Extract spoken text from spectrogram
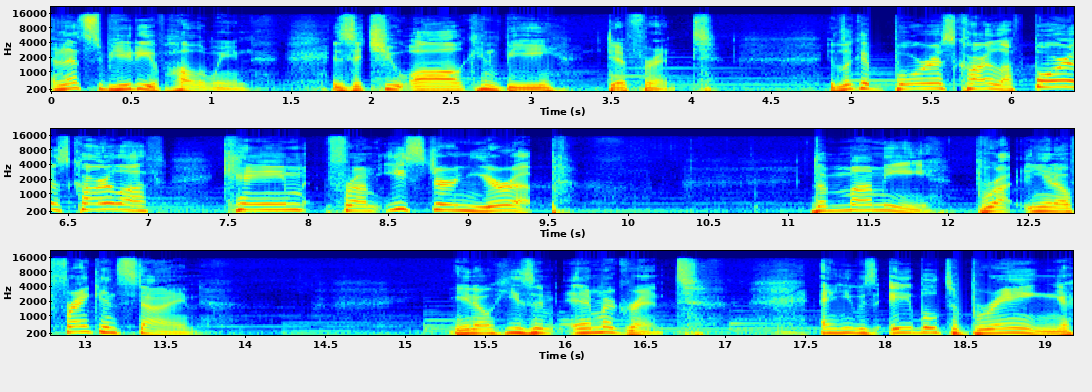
And that's the beauty of Halloween is that you all can be different. You look at Boris Karloff. Boris Karloff came from Eastern Europe. The Mummy, you know, Frankenstein. You know, he's an immigrant. And he was able to bring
